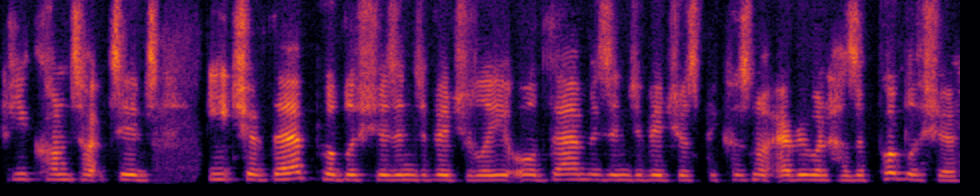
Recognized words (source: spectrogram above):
if you contacted each of their publishers individually or them as individuals, because not everyone has a publisher.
